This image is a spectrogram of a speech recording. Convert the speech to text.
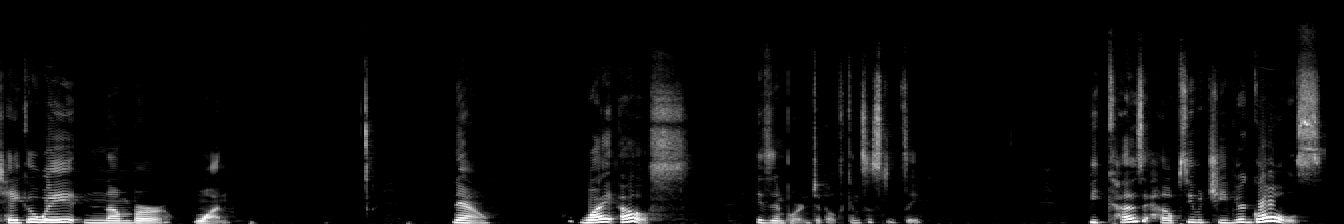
Takeaway number one. Now, why else is it important to build consistency? Because it helps you achieve your goals.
